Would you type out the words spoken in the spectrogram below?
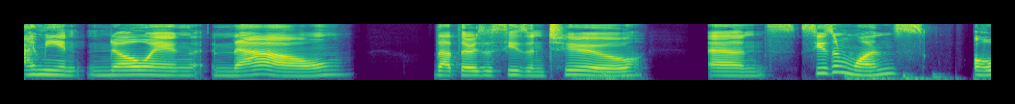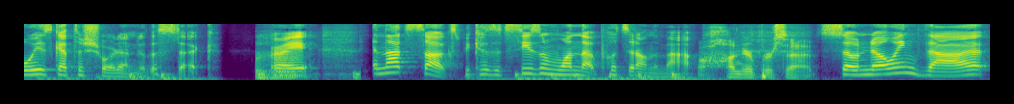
I mean, knowing now that there's a season two and season ones always get the short end of the stick, Mhm. right? And that sucks because it's season one that puts it on the map. A hundred percent. So knowing that,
